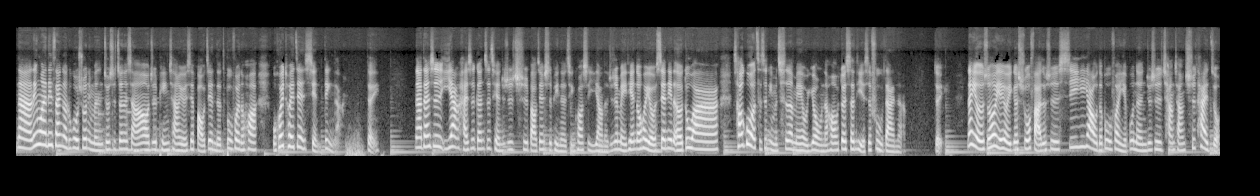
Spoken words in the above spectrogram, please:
那另外第三个，如果说你们就是真的想要就是平常有一些保健的部分的话，我会推荐显定啦。对，那但是一样还是跟之前就是吃保健食品的情况是一样的，就是每天都会有限定的额度啊，超过其实你们吃了没有用，然后对身体也是负担啊。对。那有的时候也有一个说法，就是西药的部分也不能就是常常吃太久，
